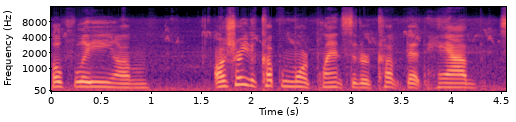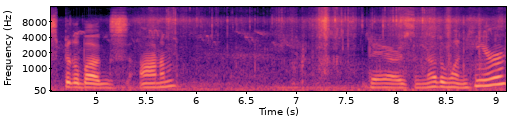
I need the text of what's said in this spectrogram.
Hopefully, um, I'll show you a couple more plants that are cut that have spittlebugs on them. There's another one here.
